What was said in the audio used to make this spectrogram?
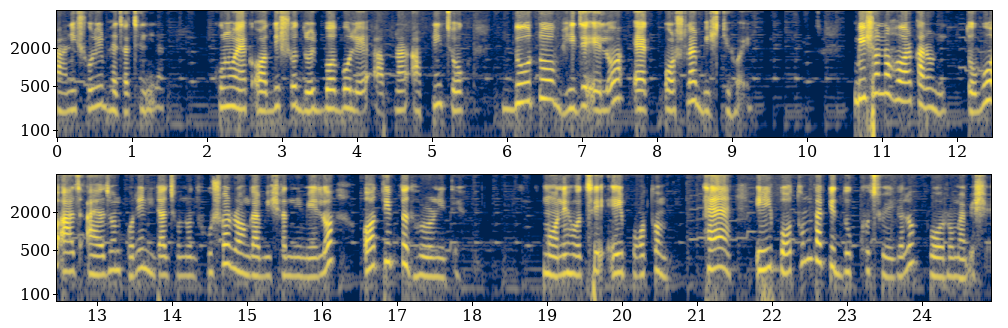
পানি শরীর ভেজাচ্ছে নীরা। কোনো এক অদৃশ্য দ্রব্য বলে আপনার আপনি চোখ দুটো ভিজে এলো, এক পশলা বৃষ্টি হয়ে। বিষণ্ণ হওয়ার কারণে, তবু আজ আয়োজন করে নীরার জন্য ধূসর রঙা বিষাদ নেমে এলো অতৃপ্ত ধরণীতে। মনে হচ্ছে এই প্রথম। হ্যাঁ এই প্রথম তাকে দুঃখ ছুঁয়ে গেল পরমাবেশে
